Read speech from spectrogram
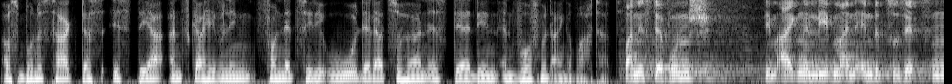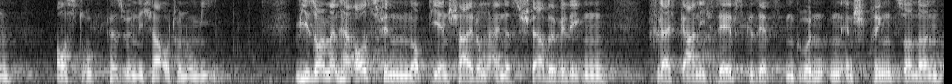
aus dem Bundestag. Das ist der Ansgar Heveling von der CDU, der da zu hören ist, der den Entwurf mit eingebracht hat. Wann ist der Wunsch, dem eigenen Leben ein Ende zu setzen, Ausdruck persönlicher Autonomie? Wie soll man herausfinden, ob die Entscheidung eines Sterbewilligen vielleicht gar nicht selbstgesetzten Gründen entspringt, sondern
